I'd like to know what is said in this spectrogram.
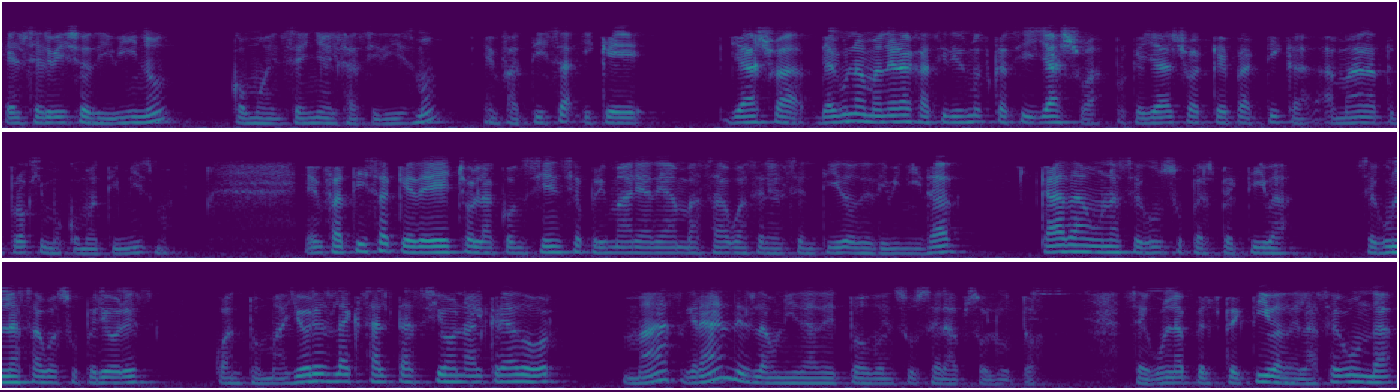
El servicio divino, como enseña el hasidismo, enfatiza y que Yahshua, de alguna manera hasidismo es casi Yahshua, porque Yahshua que practica amar a tu prójimo como a ti mismo. Enfatiza que de hecho la conciencia primaria de ambas aguas en el sentido de divinidad, cada una según su perspectiva, según las aguas superiores, cuanto mayor es la exaltación al Creador, más grande es la unidad de todo en su ser absoluto. Según la perspectiva de la segunda,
